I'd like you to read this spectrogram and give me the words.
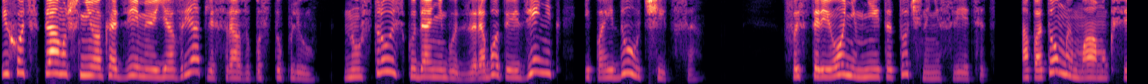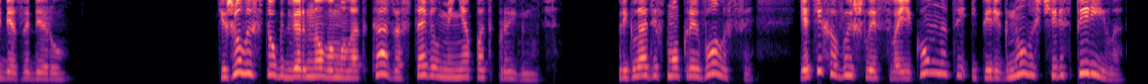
И хоть в тамошнюю академию я вряд ли сразу поступлю, но устроюсь куда-нибудь, заработаю денег и пойду учиться. В Эстерионе мне это точно не светит, а потом и маму к себе заберу. Тяжелый стук дверного молотка заставил меня подпрыгнуть. Пригладив мокрые волосы, я тихо вышла из своей комнаты и перегнулась через перила,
